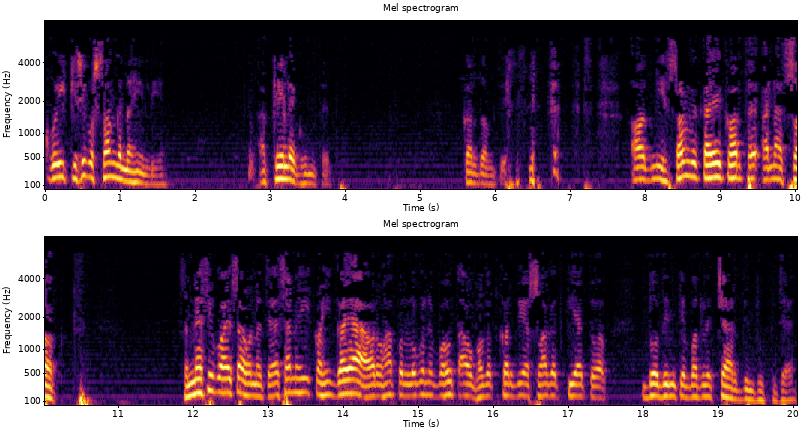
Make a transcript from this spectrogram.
कोई किसी को संग नहीं लिए। अकेले घूमते थे। करदम जी। और निसंग का एक अर्थ है अनासक्त। सन्यासी को ऐसा होना चाहिए। ऐसा नहीं कहीं गया और वहाँ पर लोगों ने बहुत आवभगत कर दिया, स्वागत किया तो अब दो दिन के बदले चार दिन रुक जाए।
